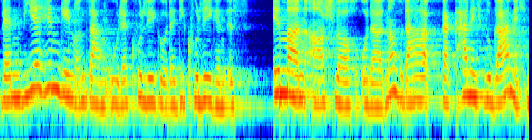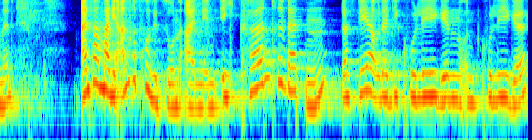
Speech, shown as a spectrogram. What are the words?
wenn wir hingehen und sagen, oh, der Kollege oder die Kollegin ist immer ein Arschloch oder ne, so da, da kann ich so gar nicht mit, einfach mal die andere Position einnehmen. Ich könnte wetten, dass der oder die Kollegin und Kollege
